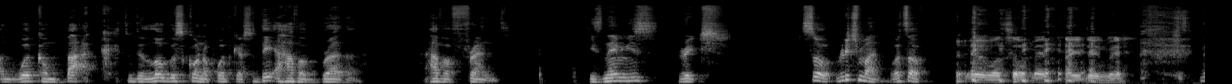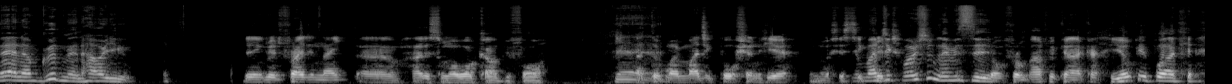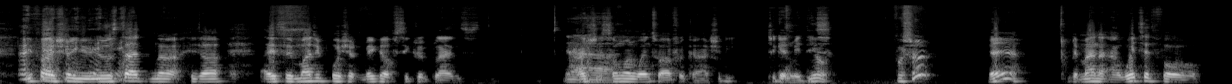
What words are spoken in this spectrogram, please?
and welcome back to the Logos Corner podcast. Today I have a brother, I have a friend. His name is Rich. So, Rich man, what's up? Hey, what's up, man? How you doing, man? Man, I'm good, man. How are you? Doing great. Friday night, um, had a small workout before. Yeah. I took my magic potion here. You know, it's magic potion. Let me see. from from Africa. I can, you people, I can, if I show you, you'll start. No, you know, it's a magic potion made of secret plants. Yeah, Actually, someone went to Africa actually to get me Yo. this. for sure. Yeah, yeah. The man I waited for.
